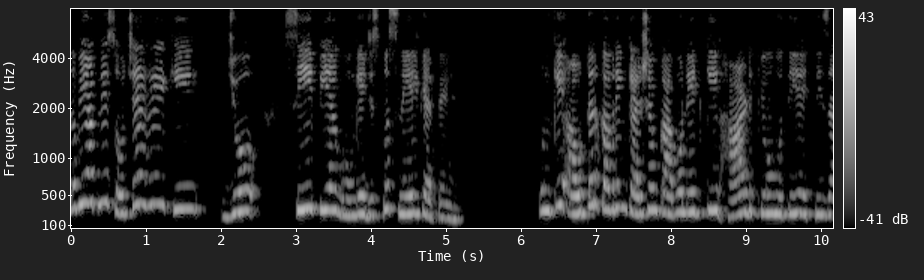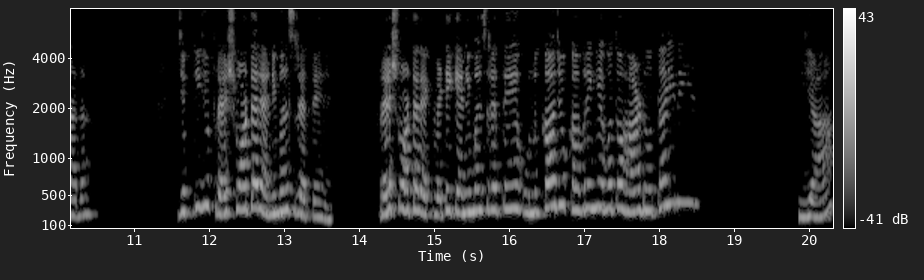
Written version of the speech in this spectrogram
कभी आपने सोचा है कि जो सीप या घोंगे जिसको स्नेल कहते हैं, उनकी आउटर कवरिंग कैल्शियम कार्बोनेट की हार्ड क्यों होती है इतनी ज़्यादा? जबकि जो फ्रेश वाटर एनिमल्स रहते हैं फ्रेश वाटर एक्वेटिक एनिमल्स रहते हैं, उनका जो कवरिंग है वो तो हार्ड होता ही नहीं है। या,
